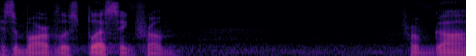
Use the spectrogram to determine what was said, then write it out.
is a marvelous blessing from, from God.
